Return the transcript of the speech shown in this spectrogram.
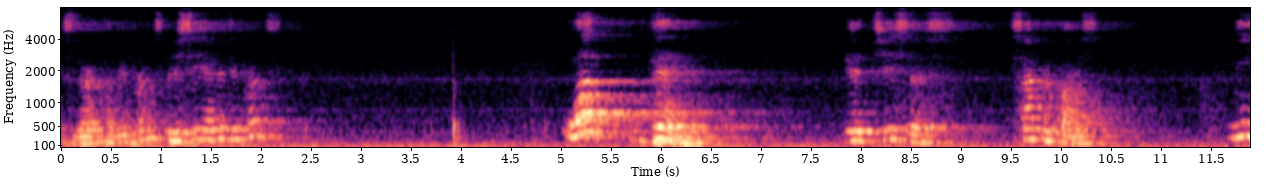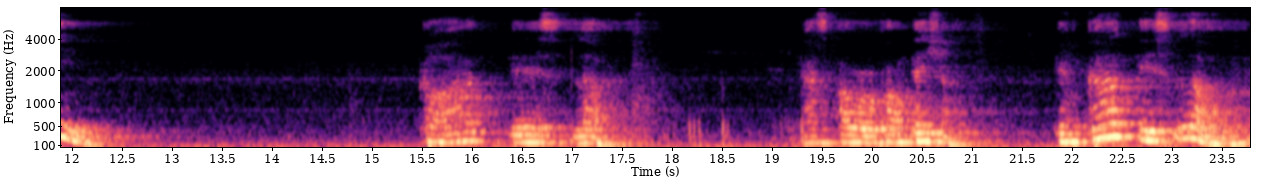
Is there a difference? Do you see any difference? What then did Jesus sacrifice me? God is love. That's our foundation. If God is love,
